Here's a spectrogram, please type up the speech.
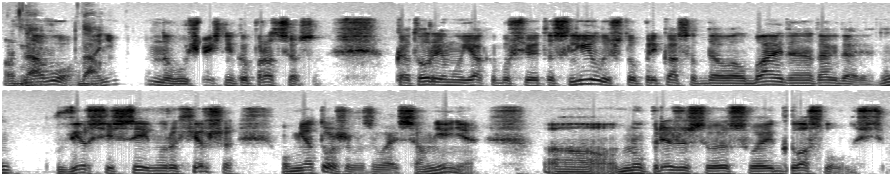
Одного да, анонимного да. участника процесса, который ему якобы все это слил, и что приказ отдавал Байден и так далее. Ну, в версии Сеймура Херша у меня тоже вызывает сомнения, а, ну, прежде всего, своей голословностью.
